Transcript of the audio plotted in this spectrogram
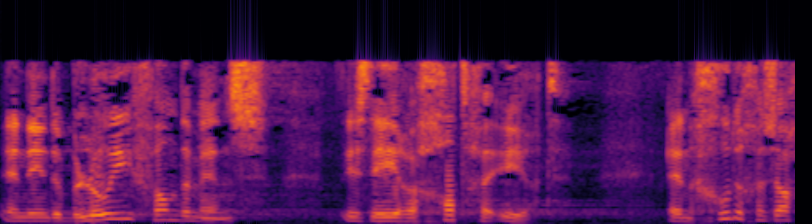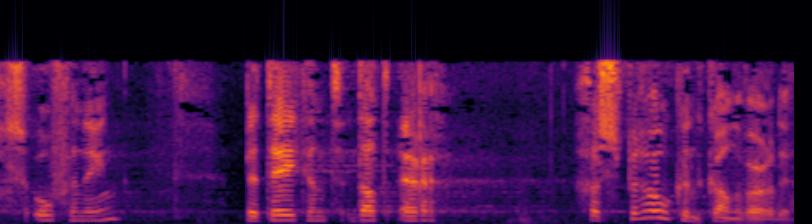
En in de bloei van de mens is de Heere God geëerd. En goede gezagsoefening betekent dat er gesproken kan worden.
